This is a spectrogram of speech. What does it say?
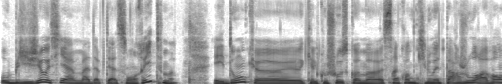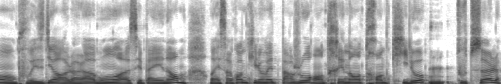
obligée aussi à m'adapter à son rythme. Et donc, euh, quelque chose comme euh, 50 km par jour. Avant, on pouvait se dire, oh là là, bon, euh, c'est pas énorme. Ouais, 50 km par jour en traînant 30 kilos, Mm. toute seule,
